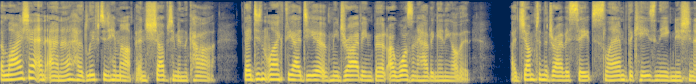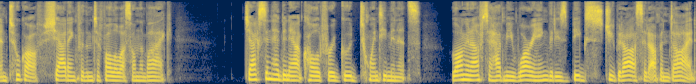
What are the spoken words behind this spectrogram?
Elijah and Anna had lifted him up and shoved him in the car. They didn't like the idea of me driving, but I wasn't having any of it. I jumped in the driver's seat, slammed the keys in the ignition, and took off, shouting for them to follow us on the bike. Jackson had been out cold for a good 20 minutes, long enough to have me worrying that his big, stupid ass had up and died,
